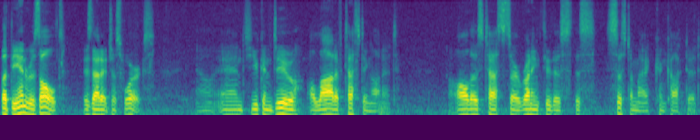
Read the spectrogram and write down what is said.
but the end result is that it just works. You know, and you can do a lot of testing on it. All those tests are running through this, this system I concocted.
